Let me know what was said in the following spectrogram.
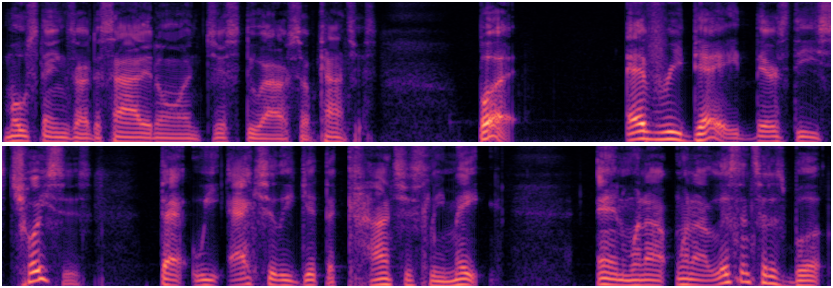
most things are decided on just through our subconscious. But every day, there's these choices that we actually get to consciously make. And when I when I listen to this book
